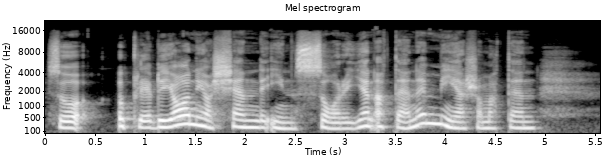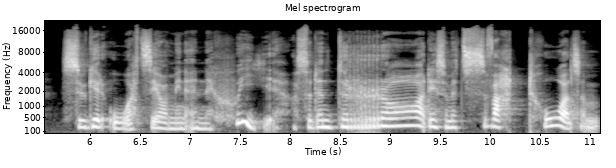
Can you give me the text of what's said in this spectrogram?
Så upplevde jag när jag kände in sorgen att den är mer som att den suger åt sig av min energi. Alltså den drar, det är som ett svart hål som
